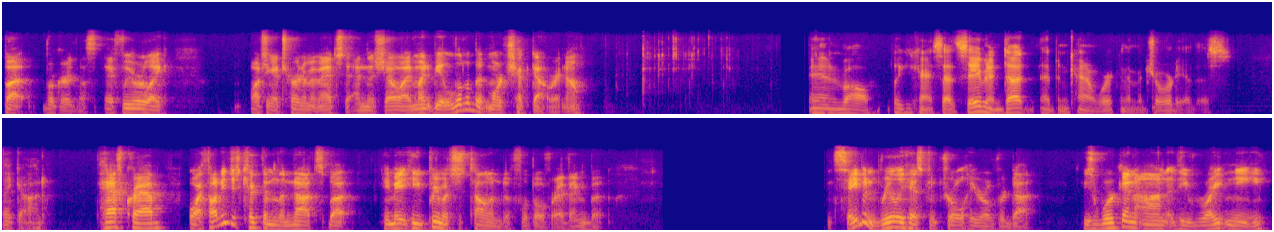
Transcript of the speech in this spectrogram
but regardless, if we were like watching a tournament match to end the show, I might be a little bit more checked out right now. And well, like you kind of said, Sabin and Dutt have been kind of working the majority of this. Thank God. Half crab. Oh, I thought he just kicked him in the nuts, but he made he pretty much just telling him to flip over. I think, but Sabin really has control here over Dutt. He's working on the right knee.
